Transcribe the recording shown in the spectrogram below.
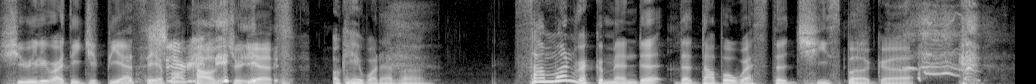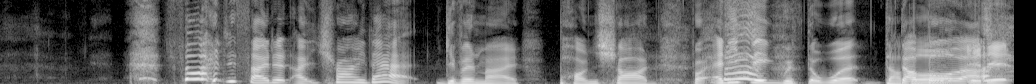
She really writing GP essay She about really Jr. Okay, whatever. Someone recommended the double western cheeseburger. so I decided I'd try that, given my penchant for anything with the word double, Double in it.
